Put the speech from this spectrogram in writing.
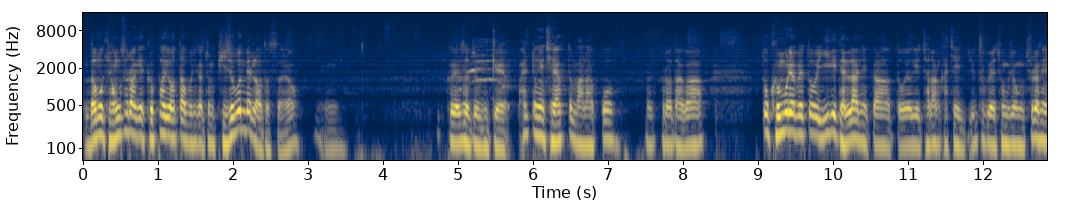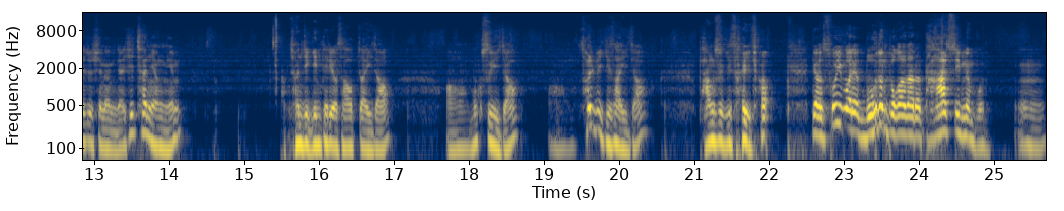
너무 경솔하게 급하게 얻다 보니까 좀 비좁은 데를 얻었어요. 음. 그래서 좀 이렇게 활동에 제약도 많았고 그러다가 또 그 무렵에 또 일이 될라니까 또 여기 저랑 같이 유튜브에 종종 출연해 주시는 희찬이 형님 전직 인테리어 사업자이자 어, 목수이자 어, 설비 기사이자 방수 기사이자 그냥 소위 말해 모든 도가다를 다 할 수 있는 분. 음.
